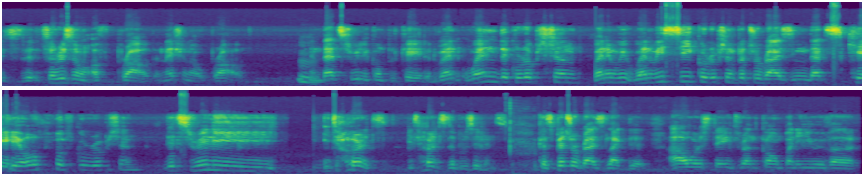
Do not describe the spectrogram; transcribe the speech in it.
it's it's a reason of proud, a national proud, hmm. and that's really complicated. When when the corruption when we when we see corruption Petrobras in that scale of corruption, that's really it hurts. It hurts the Brazilians because Petrobras is like the our state-run company with a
